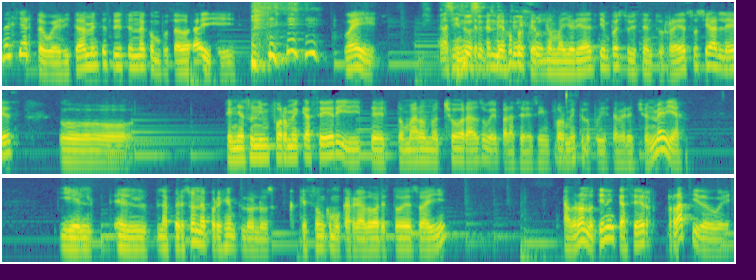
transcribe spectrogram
No es cierto, güey. Literalmente estuviste en una computadora y, güey, haciéndose pendejo porque la mayoría del tiempo estuviste en tus redes sociales o tenías un informe que hacer y te tomaron ocho horas, güey, para hacer ese informe que lo pudiste haber hecho en media. Y el, el, la persona, por ejemplo, los que son como cargadores, todo eso ahí, cabrón, lo tienen que hacer rápido, güey.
